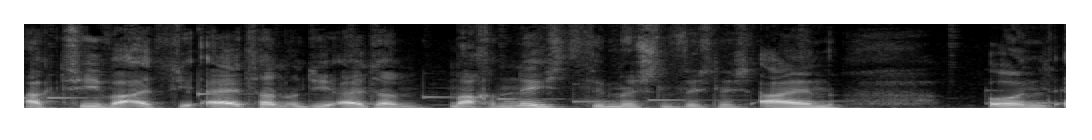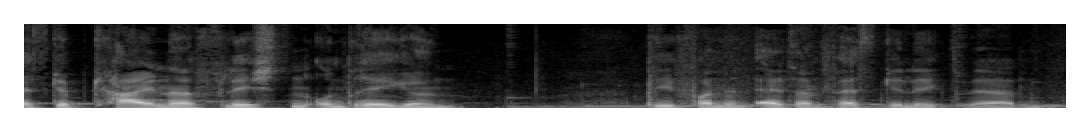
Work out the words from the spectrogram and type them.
aktiver als die Eltern und die Eltern machen nichts, sie mischen sich nicht ein. Und es gibt keine Pflichten und Regeln, die von den Eltern festgelegt werden.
